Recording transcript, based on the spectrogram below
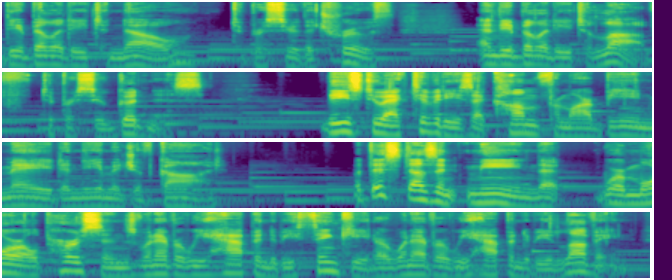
the ability to know, to pursue the truth, and the ability to love, to pursue goodness. These two activities that come from our being made in the image of God. But this doesn't mean that we're moral persons whenever we happen to be thinking or whenever we happen to be loving,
